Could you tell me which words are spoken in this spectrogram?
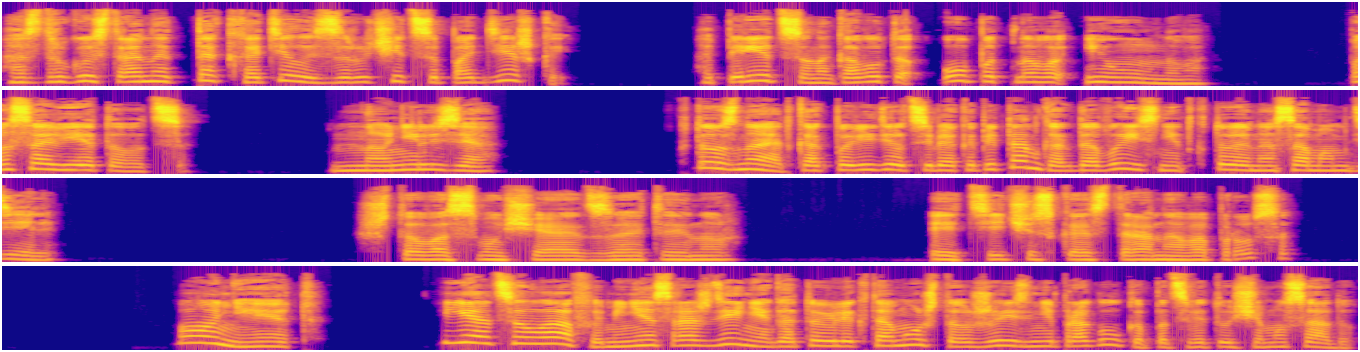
А с другой стороны, так хотелось заручиться поддержкой, опереться на кого-то опытного и умного, посоветоваться. Но нельзя. Кто знает, как поведет себя капитан, когда выяснит, кто я на самом деле. Что вас смущает, Зайтейнор? Этическая сторона вопроса? О, нет. Я целав, и меня с рождения готовили к тому, что жизнь не прогулка по цветущему саду.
